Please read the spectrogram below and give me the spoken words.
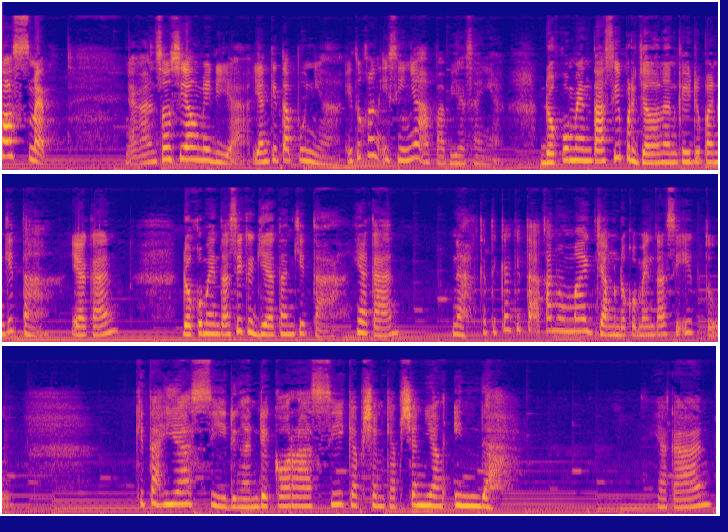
Sosmed ya kan sosial media yang kita punya itu kan isinya apa biasanya dokumentasi perjalanan kehidupan kita ya kan dokumentasi kegiatan kita ya kan Nah, ketika kita akan memajang dokumentasi itu, kita hiasi dengan dekorasi caption-caption yang indah. Ya kan?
